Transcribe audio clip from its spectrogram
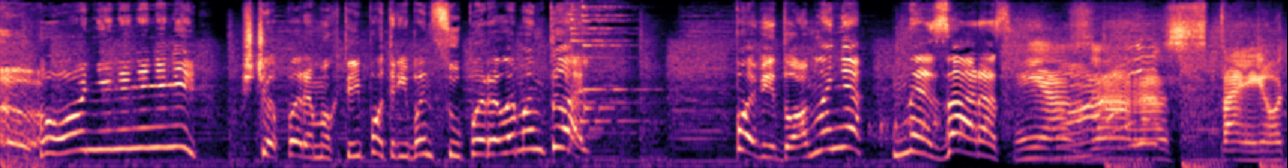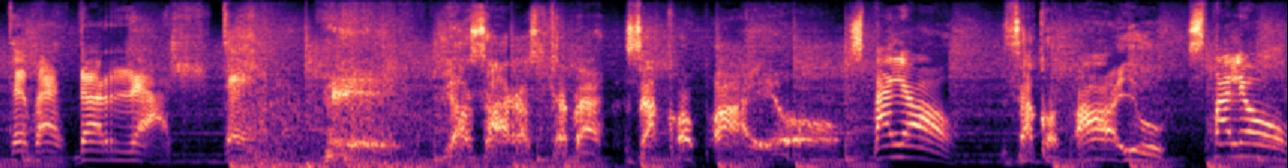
е. О, ні, ні, ні, ні, ні. Щоб перемогти, потрібен суперелементаль. Повідомлення не зараз. Я зараз спаю тебе до. Ні, я зараз тебе закопаю. Спалю. Закопаю. Спалю.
